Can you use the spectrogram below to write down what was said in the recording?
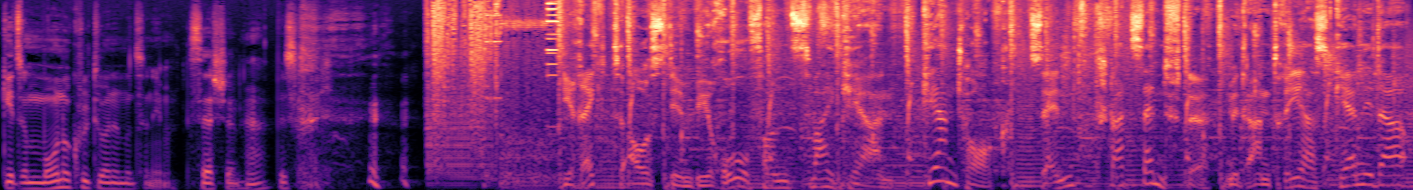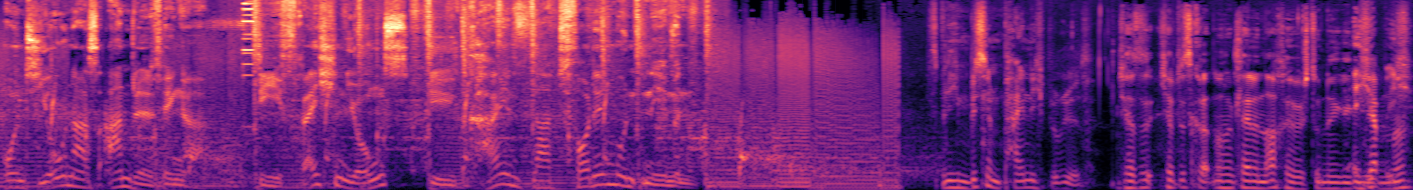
geht es um Monokulturen in Unternehmen. Sehr schön. Ja, bis gleich. Direkt aus dem Büro von Zweikern. Kerntalk. Senf statt Senfte. Mit Andreas Kerneder und Jonas Andelfinger. Die frechen Jungs, die kein Blatt vor den Mund nehmen. Bin ich ein bisschen peinlich berührt. Ich, hatte- ich habe das gerade noch eine kleine Nachhilfestunde gegeben. Ich hab- ne? ich-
